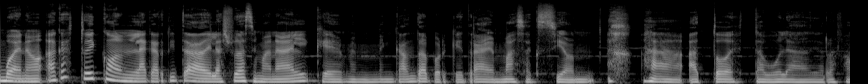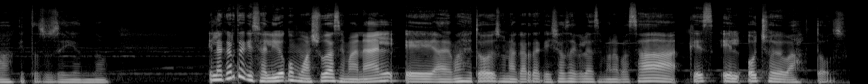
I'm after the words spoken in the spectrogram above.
Bueno, acá estoy con la cartita de la ayuda semanal que me, encanta porque trae más acción a, toda esta bola de ráfagas que está sucediendo. La carta que salió como ayuda semanal, eh, además de todo, es una carta que ya salió la semana pasada, que es el 8 de bastos.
